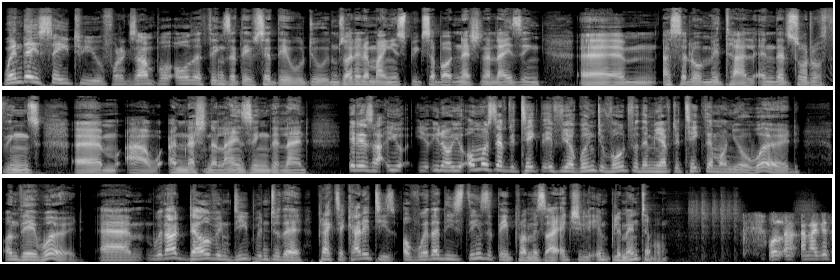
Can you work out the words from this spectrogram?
when they say to you, for example, all the things that they've said they will do, Mzwanele Manyi speaks about nationalizing um, ArcelorMittal and that sort of things, um, uh, and nationalizing the land it is uh, you, you you know you almost have to take if you're going to vote for them you have to take them on your word on their word um, without delving deep into the practicalities of whether these things that they promise are actually implementable well, and I guess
